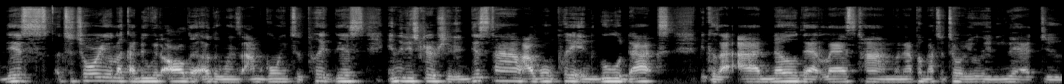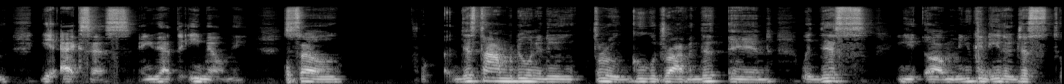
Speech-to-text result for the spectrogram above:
this tutorial, like I do with all the other ones, I'm going to put this in the description. And this time I won't put it in Google Docs because I, I know that last time when I put my tutorial in, you had to get access and you had to email me. So this time we're doing it through Google Drive and this, and with this, you, um, you can either just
